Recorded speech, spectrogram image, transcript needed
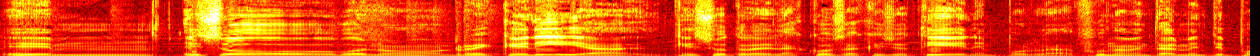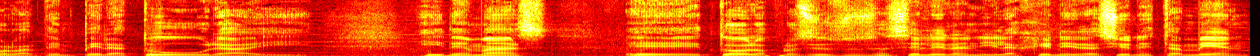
Em, eso bueno, requería, que es otra de las cosas que ellos tienen, por la, fundamentalmente por la temperatura y, demás, eh, todos los procesos se aceleran y las generaciones también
